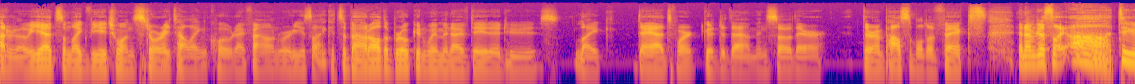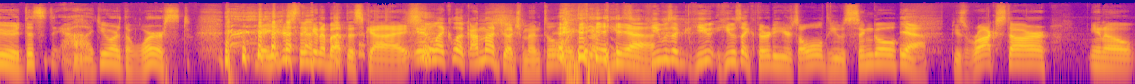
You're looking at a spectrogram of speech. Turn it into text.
I don't know. He had some like VH1 storytelling quote I found where he's like, "It's about all the broken women I've dated whose like dads weren't good to them, and so they're they're impossible to fix." And I'm just like, "Ah, dude, this ah, you are the worst." yeah, you're just thinking about this guy, and like, look, I'm not judgmental. Like, you know, Yeah. he was a he, he was like 30 years old. He was single. Yeah. he's a rock star. You know,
